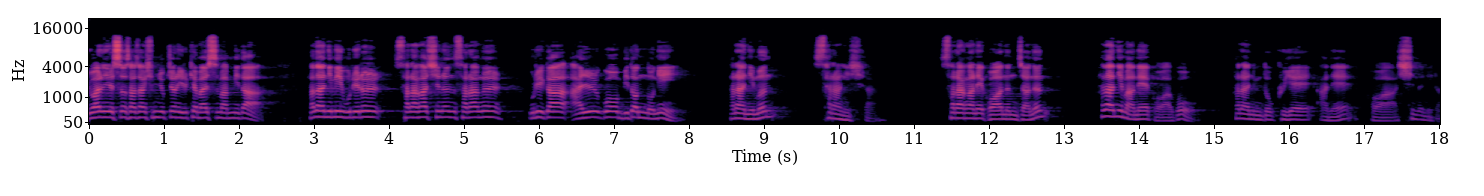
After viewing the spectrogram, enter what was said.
요한일서 4장 16절은 이렇게 말씀합니다. 하나님이 우리를 사랑하시는 사랑을 우리가 알고 믿었노니 하나님은 사랑이시라. 사랑 안에 거하는 자는 하나님 안에 거하고 하나님도 그의 안에 거하시느니라.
